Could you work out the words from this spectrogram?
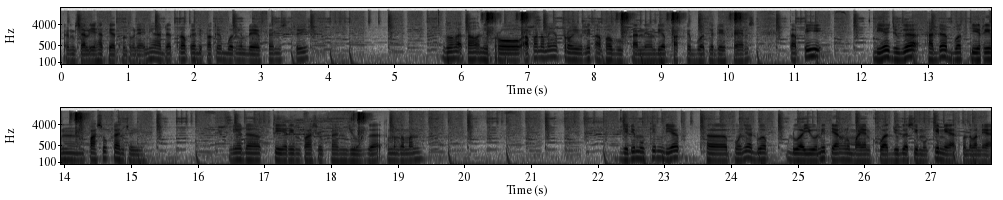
Kalian bisa lihat ya teman-teman ya. Ini ada trop yang dipakai buat ngedefense cuy. Gue nggak tahu nih pro apa namanya pro unit apa bukan yang dia pakai buat ngedefense. Tapi dia juga ada buat kirim pasukan cuy. Dia ada kirim pasukan juga teman-teman. Jadi mungkin dia uh, punya dua dua unit yang lumayan kuat juga sih mungkin ya teman-teman ya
